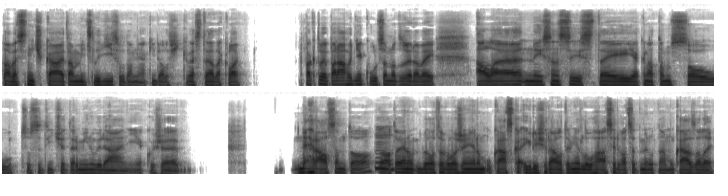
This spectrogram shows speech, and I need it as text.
ta vesnička, je tam víc lidí, jsou tam nějaký další questy a takhle. Fakt to vypadá hodně cool, jsem na to zvědavý, ale nejsem si jistý, jak na tom jsou, co se týče termínu vydání. Jakože nehrál jsem to, mm. bylo, to jenom, bylo to vyloženě jenom ukázka, i když relativně dlouhá, asi 20 minut nám ukázali.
